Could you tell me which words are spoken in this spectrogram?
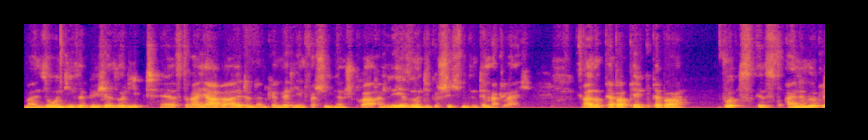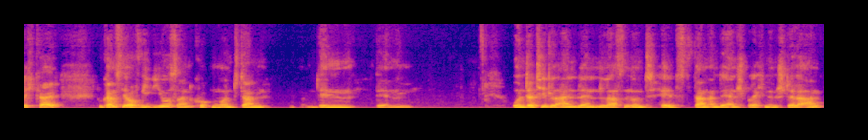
mein Sohn diese Bücher so liebt. Er ist drei Jahre alt und dann können wir die in verschiedenen Sprachen lesen und die Geschichten sind immer gleich. Also Peppa Pig, Peppa Woods ist eine Möglichkeit. Du kannst dir auch Videos angucken und dann den, den Untertitel einblenden lassen und hältst dann an der entsprechenden Stelle an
